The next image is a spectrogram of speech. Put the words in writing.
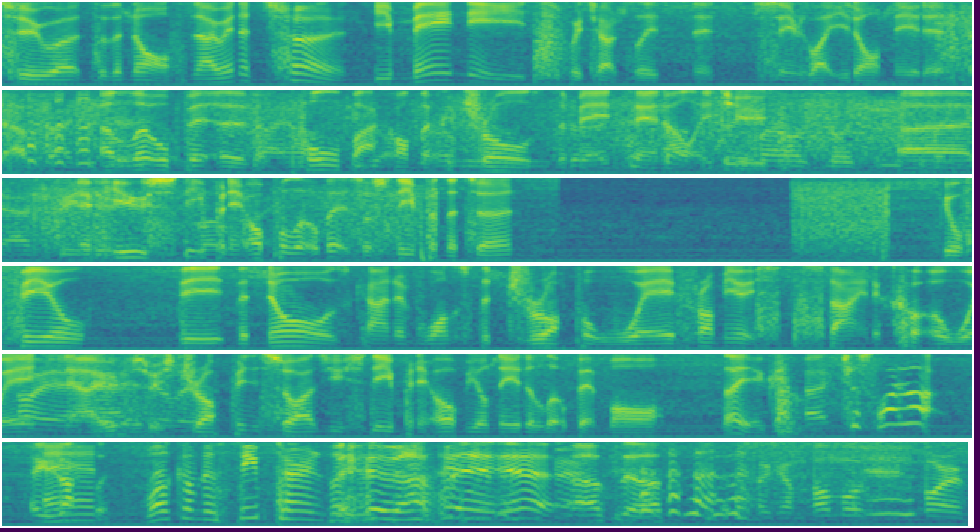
to uh, to the north. Now in a turn, you may need, which actually it seems like you don't need it, a little bit of pullback on the controls to maintain altitude. Uh, if you steepen it up a little bit, so steepen the turn, you'll feel the the nose kind of wants to drop away from you. It's starting to cut away Oh, yeah, now, yeah, so it's dropping. So as you steepen it up, you'll need a little bit more. There you go. Just like that. Exactly. And welcome to steep turns, ladies. and that's it. Yeah, that's it. That's, that's Like I'm almost north.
